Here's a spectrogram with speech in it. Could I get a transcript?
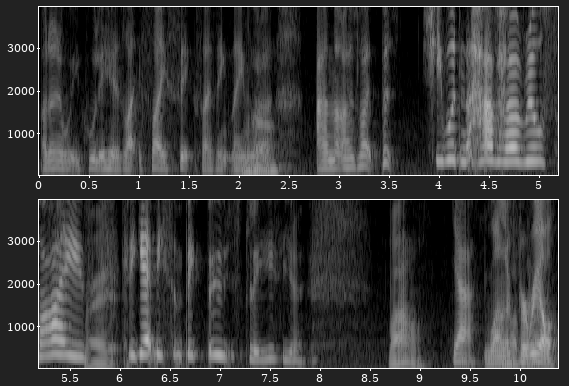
I don't know what you call it here. It's like size six, I think they Uh-huh. were, and I was like, but she wouldn't have her real size. Right. Could you get me some big boots, please? You know. Wow. Yeah. You want it for that. real.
